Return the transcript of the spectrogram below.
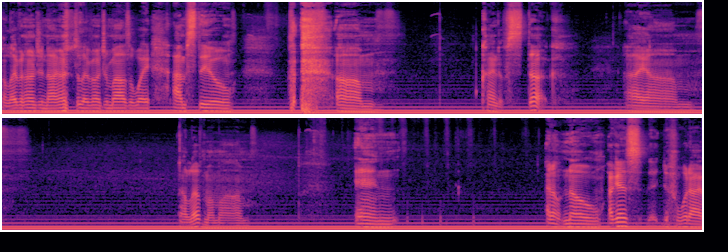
1100, 900, 1100 miles away, I'm still um, kind of stuck. I um I love my mom. And I don't know. I guess what I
